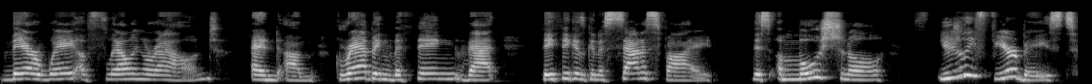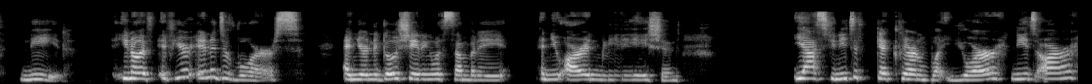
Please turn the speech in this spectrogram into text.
their way of flailing around and um, grabbing the thing that they think is going to satisfy this emotional, usually fear based need. You know, if, if you're in a divorce and you're negotiating with somebody and you are in mediation, yes, you need to get clear on what your needs are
